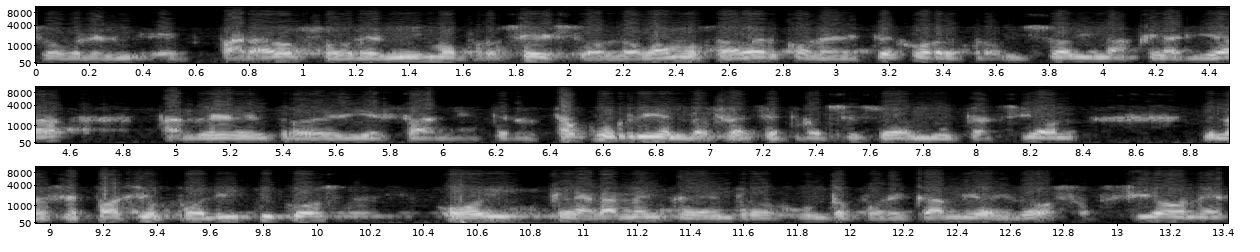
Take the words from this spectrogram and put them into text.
sobre eh, parados sobre el mismo proceso. Lo vamos a ver con el espejo retrovisor y más claridad tal vez dentro de 10 años. Pero está ocurriendo ya ese proceso de mutación de los espacios políticos. Hoy claramente dentro de Juntos por el Cambio hay dos opciones.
